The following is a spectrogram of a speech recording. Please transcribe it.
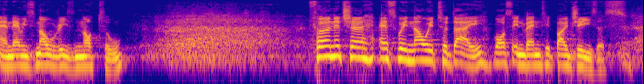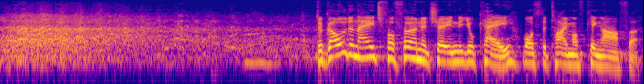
and there is no reason not to, furniture as we know it today was invented by Jesus. The golden age for furniture in the UK was the time of King Arthur.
